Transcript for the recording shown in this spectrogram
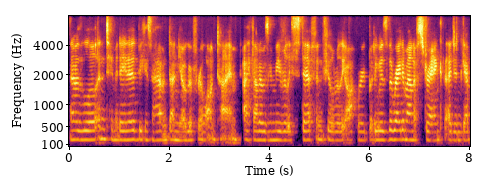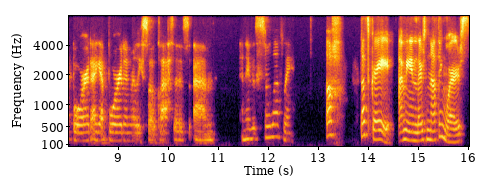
And I was a little intimidated because I haven't done yoga for a long time. I thought I was going to be really stiff and feel really awkward, but it was the right amount of strength. I didn't get bored. I get bored in really slow classes. Um, and it was so lovely. Oh, that's great. I mean, there's nothing worse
